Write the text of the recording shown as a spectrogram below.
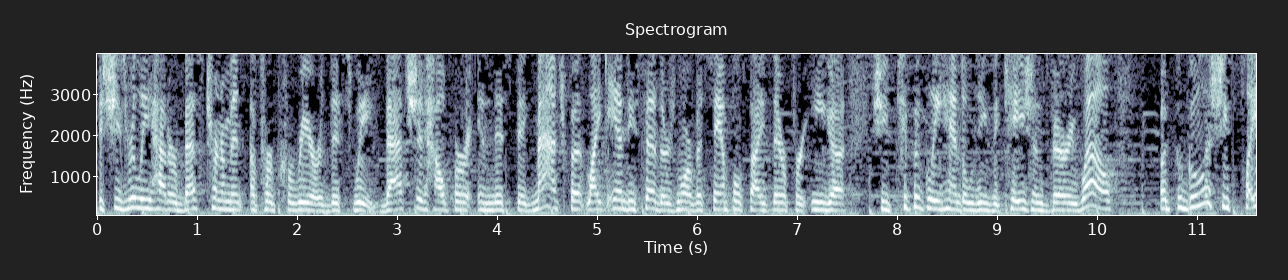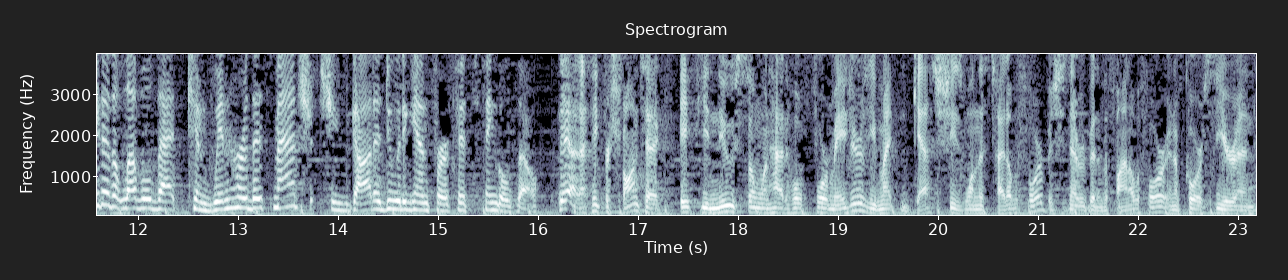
is she's really had her best tournament of her career this week. That should help her in this big match. But like Andy said, there's more of a sample size there for Iga. She typically handles these occasions very well. But Pegula, she's played at a level that can win her this match. She's got to do it again for a fifth singles, though. Yeah, and I think for Swiatek, if you knew someone had four majors, you might guess she's won this title before, but she's never been in the final before. And of course, year end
